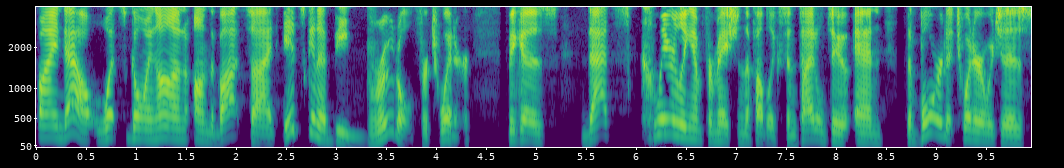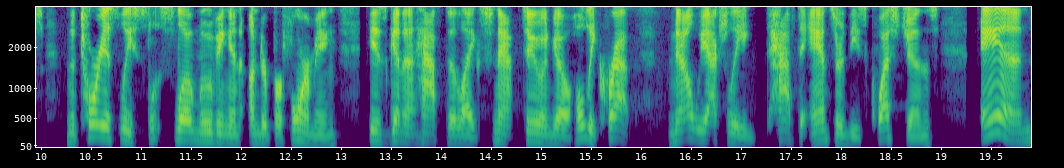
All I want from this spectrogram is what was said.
find out what's going on on the bot side. It's going to be brutal for Twitter because that's clearly information the public's entitled to. And the board at Twitter, which is notoriously sl- slow moving and underperforming, is going to have to like snap to and go, holy crap, now we actually have to answer these questions. And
